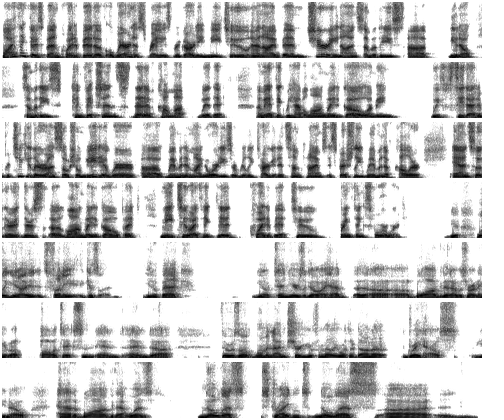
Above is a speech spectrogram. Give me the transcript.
Well, I think there's been quite a bit of awareness raised regarding Me Too, and I've been cheering on some of these, uh, you know, some of these convictions that have come up with it. I mean, I think we have a long way to go. I mean, we see that in particular on social media where uh, women and minorities are really targeted sometimes, especially women of color. And so there, there's a long way to go, but Me Too, I think, did quite a bit to bring things forward. Yeah. Well, you know, it's funny because, you know, back, you know, 10 years ago, I had a, a, a blog that I was writing about politics and, and, and, uh, there was a woman, I'm sure you're familiar with her, Donna Gratehouse, you know, had a blog that was no less strident, no less uh,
